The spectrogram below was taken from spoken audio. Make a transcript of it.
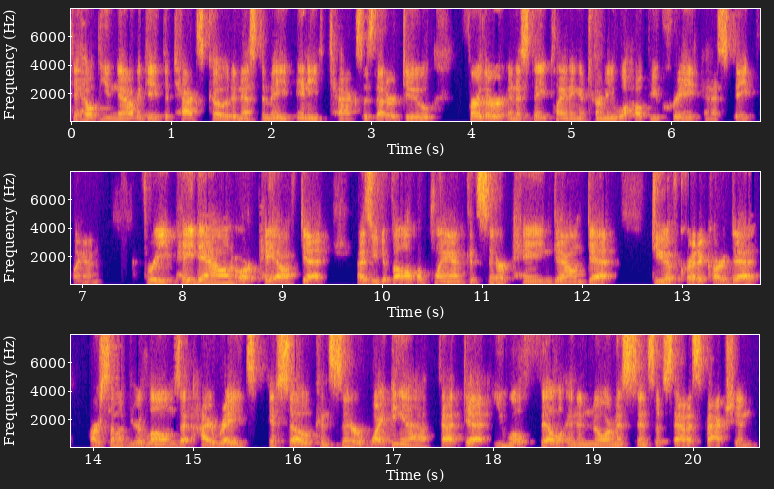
to help you navigate the tax code and estimate any taxes that are due. Further, an estate planning attorney will help you create an estate plan. Three, pay down or pay off debt. As you develop a plan, consider paying down debt. Do you have credit card debt? Are some of your loans at high rates? If so, consider wiping out that debt. You will feel an enormous sense of satisfaction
